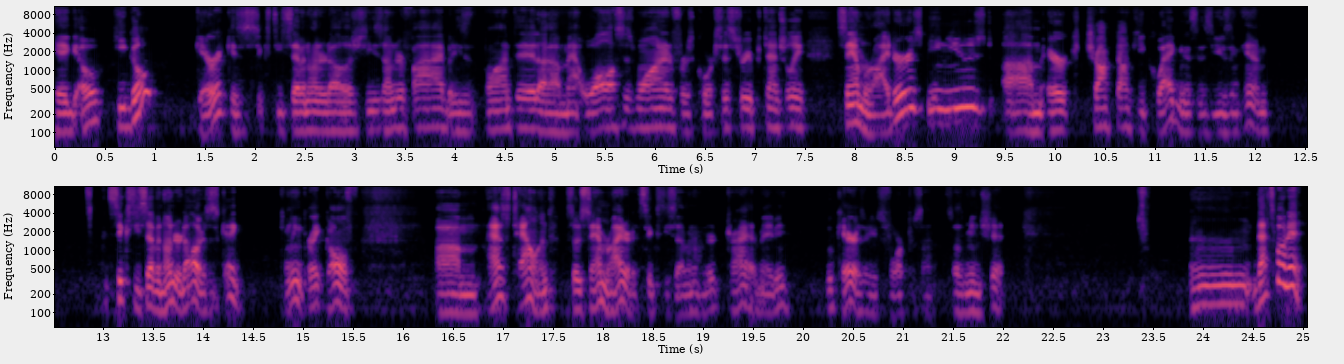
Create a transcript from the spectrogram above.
Higgo, Higgo, Garrick is $6,700. He's under five, but he's wanted. Uh, Matt Wallace is wanted for his course history potentially. Sam Ryder is being used. Um, Eric Chalk Donkey Quagnis is using him. $6,700. This guy playing great golf. Um, has talent. So Sam Ryder at 6,700. Try it maybe. Who cares? He's 4%. So doesn't mean shit. Um, that's about it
